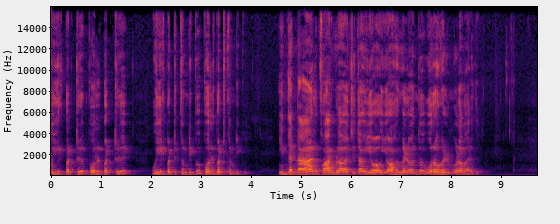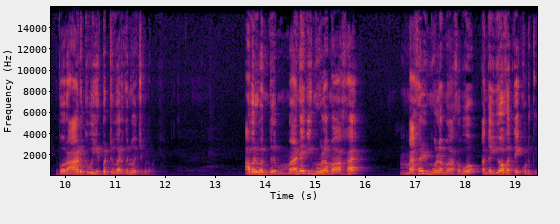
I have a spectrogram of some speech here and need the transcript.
உயிர்பற்று பொருள்பற்று உயிர்பற்று துண்டிப்பு பொருள்பற்று துண்டிப்பு. இந்த நாலு ஃபார்முலா வச்சு தான் யோ யோகங்கள் வந்து உறவுகள் மூலம் வருது. இப்போ ஒரு ஆணுக்கு உயிர்பற்று வருதுன்னு வச்சுக்கிடுவோம் அவர் வந்து மனைவி மூலமாக மகள் மூலமாகவோ அந்த யோகத்தை கொடுக்கு.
